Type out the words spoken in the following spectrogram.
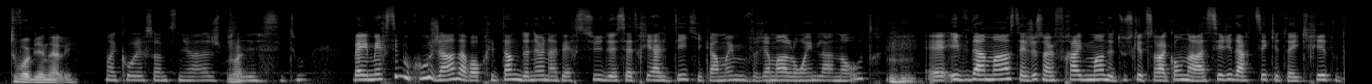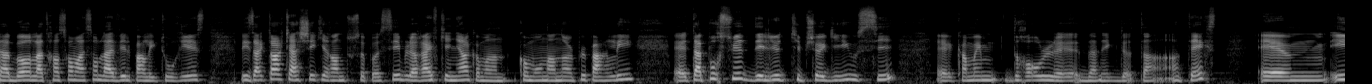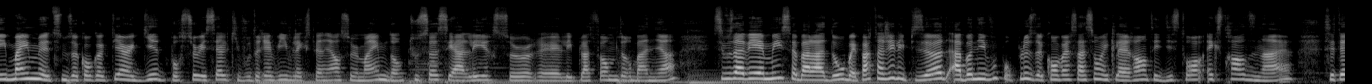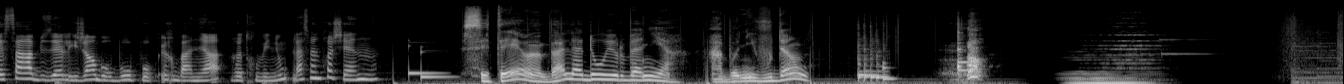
tout va bien aller. Ouais, courir sur un petit nuage, puis Ouais. c'est tout. Ben, merci beaucoup, Jean, d'avoir pris le temps de donner un aperçu de cette réalité qui est quand même vraiment loin de la nôtre. Euh, évidemment, c'était juste un fragment de tout ce que tu racontes dans la série d'articles que tu as écrite où tu abordes la transformation de la ville par les touristes, les acteurs cachés qui rendent tout ça possible, le rêve kényan comme on, comme on en a un peu parlé, euh, ta poursuite des lieux de Kipchoge aussi. Euh, quand même drôle d'anecdote en, en texte. Euh, et même, tu nous as concocté un guide pour ceux et celles qui voudraient vivre l'expérience eux-mêmes. Donc, tout ça, c'est à lire sur euh, les plateformes d'Urbania. Si vous avez aimé ce balado, ben, partagez l'épisode. Abonnez-vous pour plus de conversations éclairantes et d'histoires extraordinaires. C'était Sarah Buzel et Jean Bourbeau pour Urbania. Retrouvez-nous la semaine prochaine. C'était un balado Urbania. Abonnez-vous donc.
